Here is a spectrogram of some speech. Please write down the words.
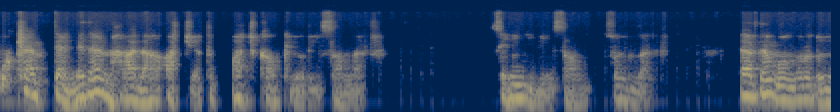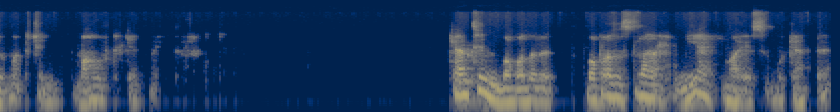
Bu kentte neden hala aç yatıp aç kalkıyor insanlar? Senin gibi insan soylular. Erdem onları doyurmak için mal tüketmektir. Kentin babaları, babasızlar niye himayesi bu kentte?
